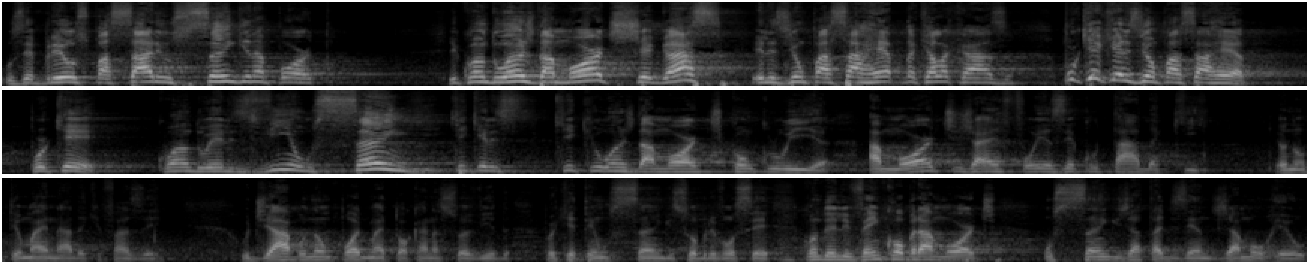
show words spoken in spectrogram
os hebreus passarem o sangue na porta. E quando o anjo da morte chegasse, eles iam passar reto daquela casa. Por que, que eles iam passar reto? Porque quando eles viam o sangue, o que, que, que, que o anjo da morte concluía? A morte já foi executada aqui. Eu não tenho mais nada que fazer. O diabo não pode mais tocar na sua vida, porque tem um sangue sobre você. Quando ele vem cobrar a morte, o sangue já está dizendo: já morreu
